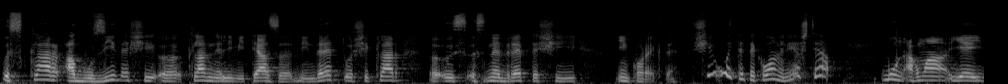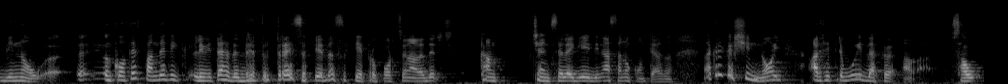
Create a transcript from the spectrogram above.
sunt clar abuzive și uh, clar ne limitează din drepturi și clar uh, sunt nedrepte și incorrecte. Și uite-te că oamenii ăștia, bun, acum ei din nou, în context pandemic, limitarea de drepturi trebuie să fie, dar să fie proporțională, deci cam ce înțeleg ei din asta nu contează. Dar cred că și noi ar fi trebuit dacă, sau,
